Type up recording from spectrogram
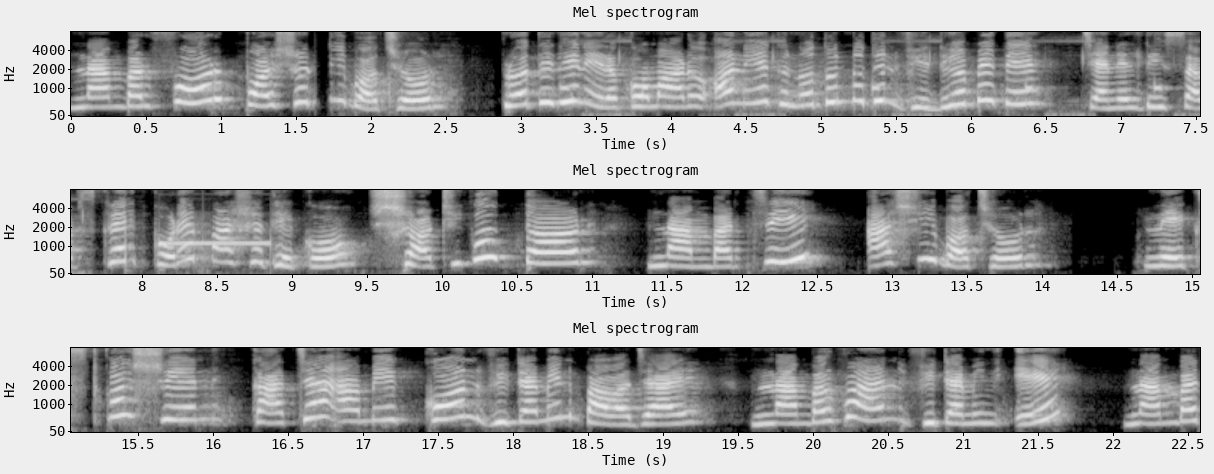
নাম্বার ফোর পঁয়ষট্টি বছর। প্রতিদিন এরকম আরও অনেক নতুন নতুন ভিডিও পেতে চ্যানেলটি সাবস্ক্রাইব করে পাশে থেকো। সঠিক উত্তর, নাম্বার থ্রি আশি বছর। নেক্সট কোশ্চেন কাঁচা আমে কোন ভিটামিন পাওয়া যায়? Number one vitamin A number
